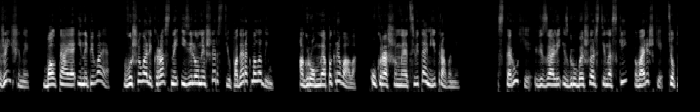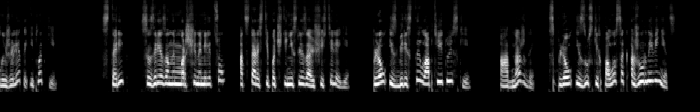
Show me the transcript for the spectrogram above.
Женщины болтая и напевая, вышивали красной и зеленой шерстью подарок молодым. Огромное покрывало, украшенное цветами и травами. Старухи вязали из грубой шерсти носки, варежки, теплые жилеты и платки. Старик с изрезанным морщинами лицом, от старости почти не слезающий с телеги, плел из бересты лапти и туиски, а однажды сплел из узких полосок ажурный венец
